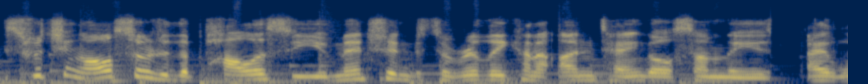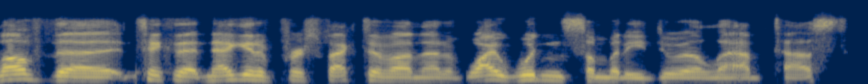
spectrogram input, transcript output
Switching also to the policy, you mentioned to really kind of untangle some of these. I love the take that negative perspective on that of why wouldn't somebody do a lab test,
